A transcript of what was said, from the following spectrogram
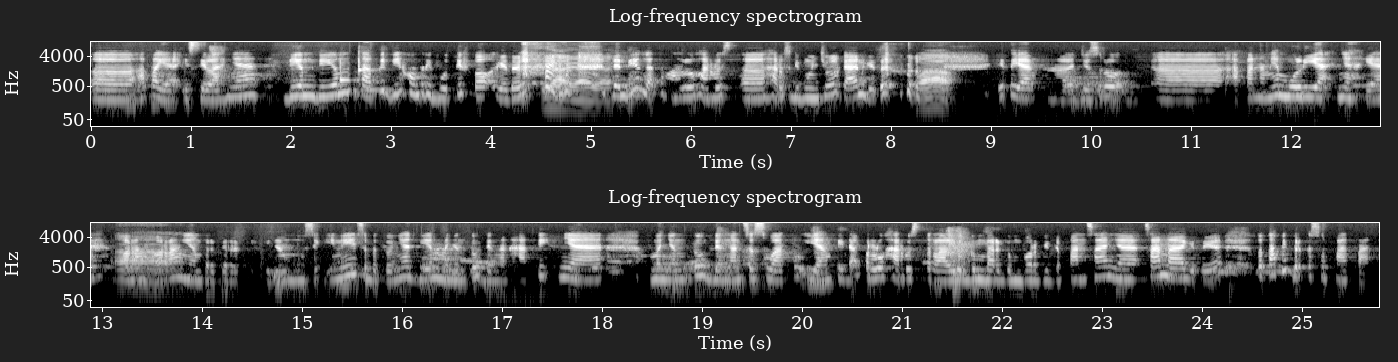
uh, apa ya istilahnya diem-diem tapi dia kontributif kok gitu. Yeah, yeah, yeah. Dan dia nggak terlalu harus uh, harus dimunculkan gitu. Wow. itu ya uh, justru uh, apa namanya mulianya ya ah. orang-orang uh. yang bergerak di bidang musik ini sebetulnya dia menyentuh dengan hatinya, menyentuh dengan sesuatu yang tidak perlu harus terlalu gembar-gembor di depan sana, sana gitu ya, tetapi berkesempatan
